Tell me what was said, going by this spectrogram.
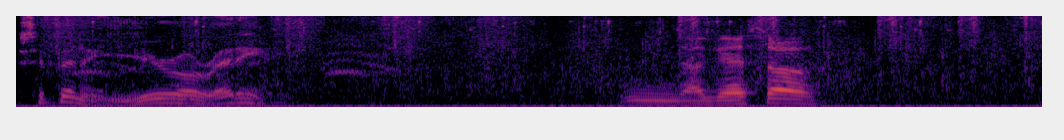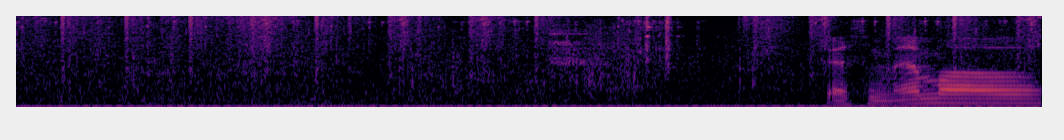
Has it been a year already? Mm, I guess so. Got some ammo.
